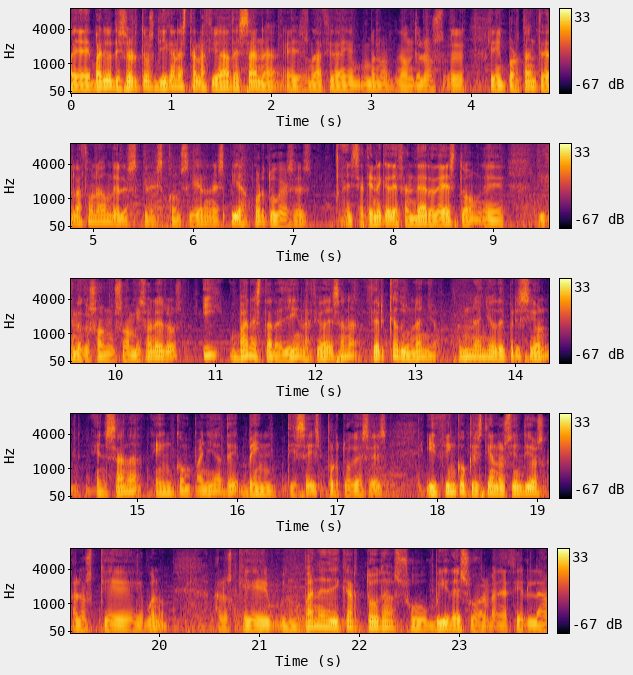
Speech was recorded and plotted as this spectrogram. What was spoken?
eh, varios desiertos, llegan hasta la ciudad de Sana, es una ciudad bueno, donde los, eh, importante de la zona, donde les, consideran espías portugueses. Eh, se tiene que defender de esto, diciendo que son, son misioneros, y van a estar allí, en la ciudad de Sana, cerca de un año. Un año de prisión en Sana en compañía de 26 portugueses y 5 cristianos indios a los que, bueno, a los que van a dedicar toda su vida y su alma. Es decir, la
